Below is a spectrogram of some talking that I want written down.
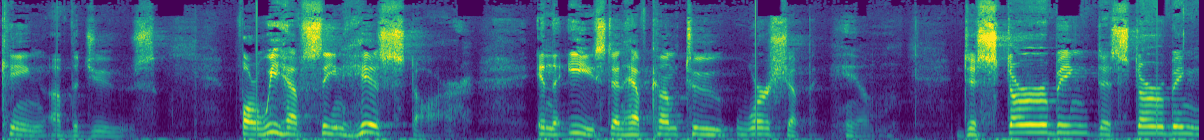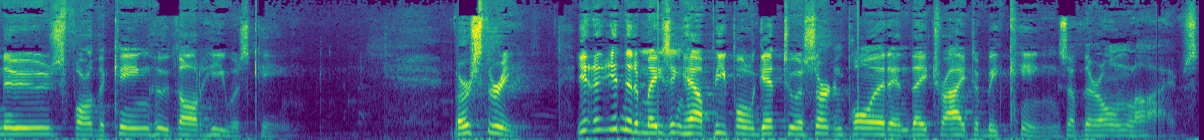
King of the Jews? For we have seen his star in the east and have come to worship him. Disturbing, disturbing news for the king who thought he was king. Verse 3 isn't it amazing how people get to a certain point and they try to be kings of their own lives?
